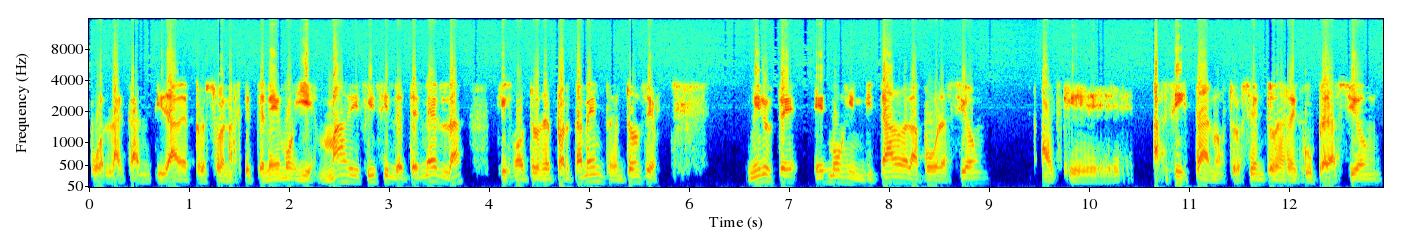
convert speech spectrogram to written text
por la cantidad de personas que tenemos y es más difícil de tenerla que en otros departamentos. Entonces, mire usted, hemos invitado a la población a que asista a nuestros centros de recuperación.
